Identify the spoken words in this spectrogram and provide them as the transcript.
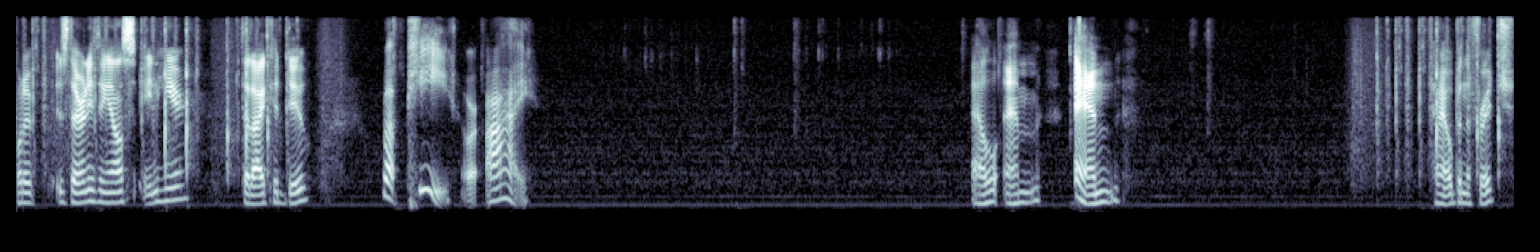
What if, is there anything else in here that I could do? What about P or I? L M N. Can I open the fridge?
